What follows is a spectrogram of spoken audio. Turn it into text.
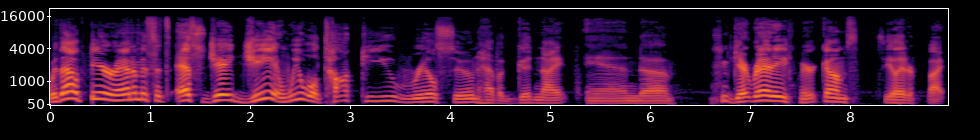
Without fear or animus, it's SJG, and we will talk to you real soon. Have a good night and uh, get ready. Here it comes. See you later. Bye.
